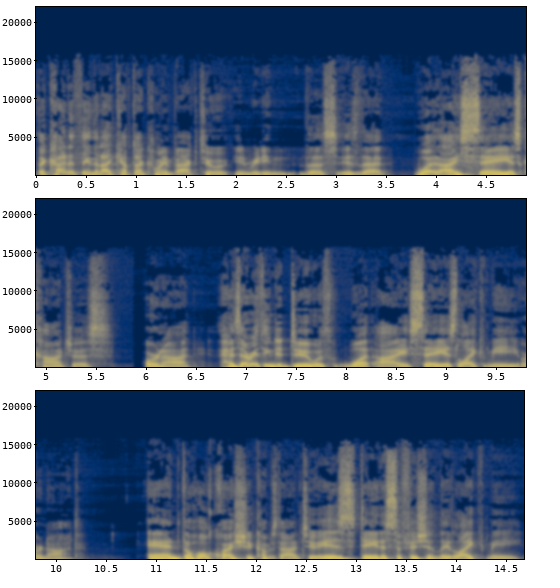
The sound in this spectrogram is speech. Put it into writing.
The kind of thing that I kept on coming back to in reading this is that what I say is conscious or not has everything to do with what I say is like me or not. And the whole question comes down to is data sufficiently like me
